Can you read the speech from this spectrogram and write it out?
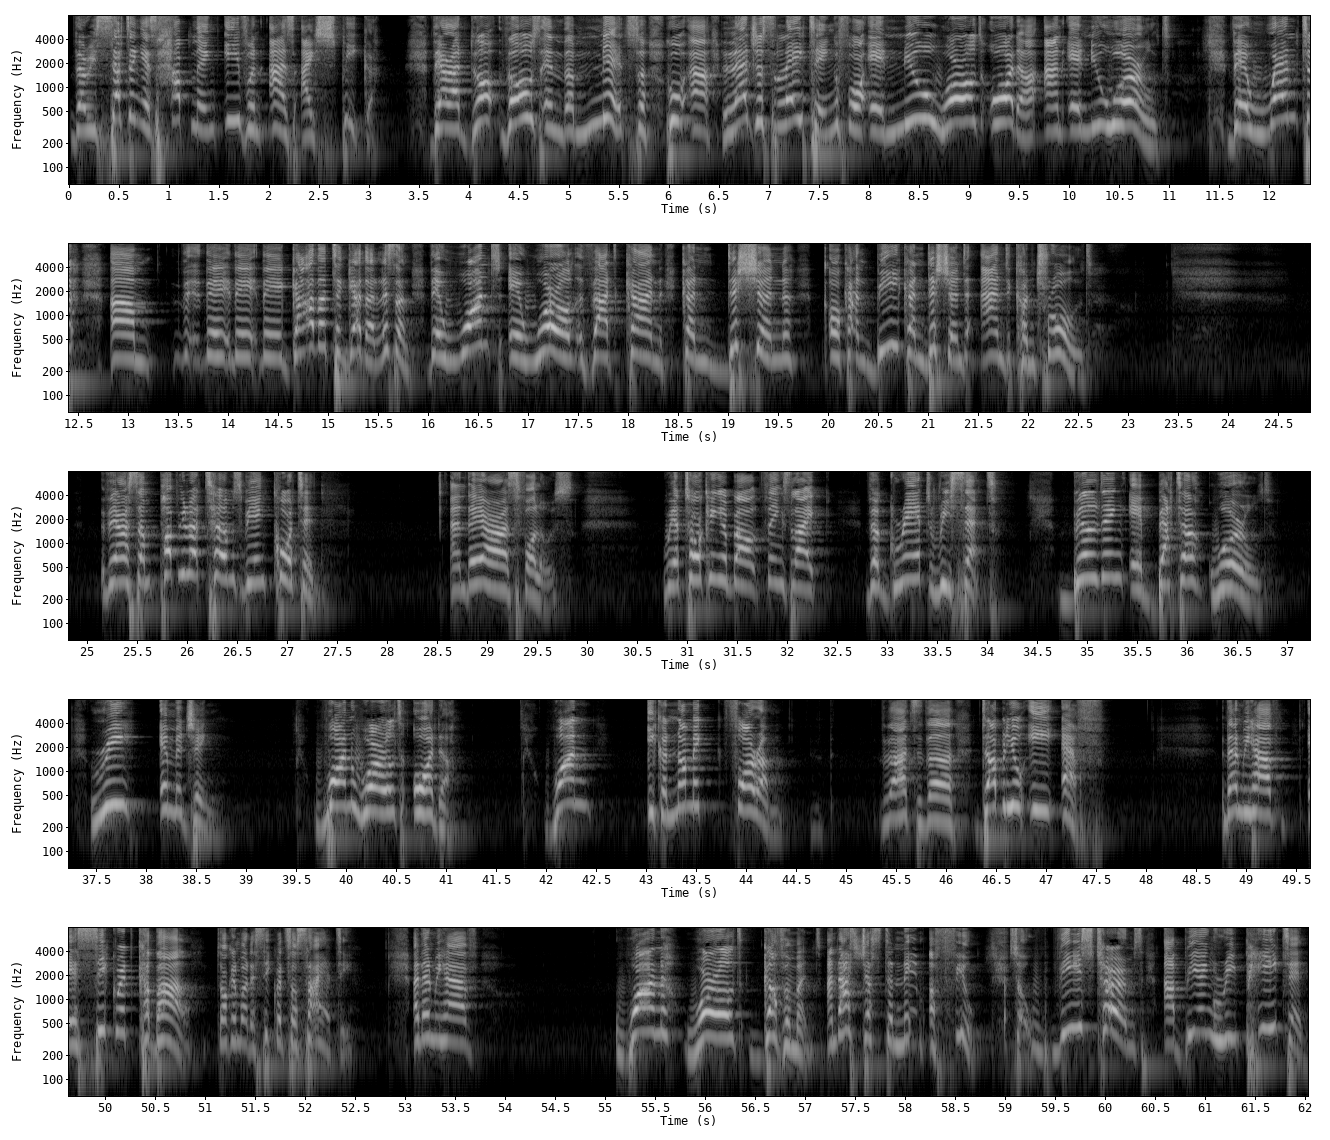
The resetting is happening even as I speak. There are do- those in the midst who are legislating for a new world order and a new world. They went, um, they, they, they gather together. Listen, they want a world that can condition or can be conditioned and controlled. There are some popular terms being quoted, and they are as follows. We are talking about things like the Great Reset, building a better world, re imaging, one world order, one economic forum. That's the WEF. Then we have a secret cabal, talking about a secret society. And then we have one world government. And that's just to name a few. So these terms are being repeated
